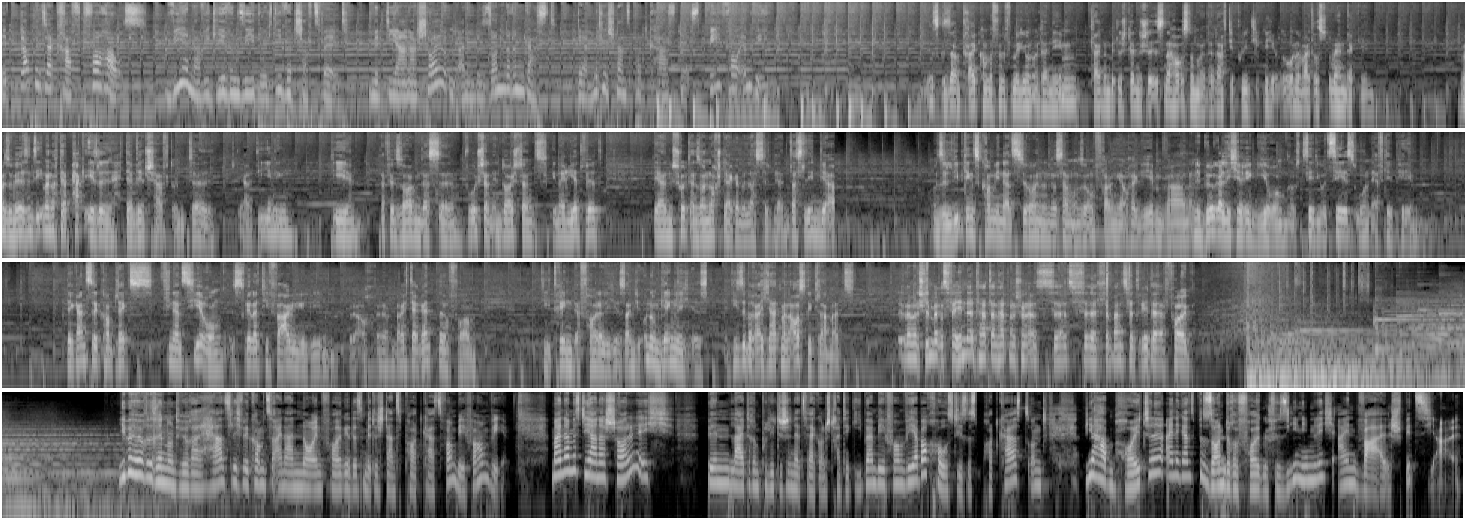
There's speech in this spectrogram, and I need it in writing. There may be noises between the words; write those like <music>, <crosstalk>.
mit doppelter Kraft voraus. Wir navigieren Sie durch die Wirtschaftswelt mit Diana Scholl und einem besonderen Gast, der Mittelstandspodcast des BVMW. Insgesamt 3,5 Millionen Unternehmen, kleine und mittelständische, ist eine Hausnummer. Da darf die Politik nicht ohne weiteres drüber hinweggehen. Wenn man so will, sind sie immer noch der Packesel der Wirtschaft und äh, ja, diejenigen, die dafür sorgen, dass äh, Wohlstand in Deutschland generiert wird, deren Schultern sollen noch stärker belastet werden. Das lehnen wir ab. Unsere Lieblingskombination, und das haben unsere Umfragen ja auch ergeben, war eine bürgerliche Regierung aus CDU, CSU und FDP. Der ganze Komplex Finanzierung ist relativ vage geblieben. Oder auch äh, im Bereich der Rentenreform, die dringend erforderlich ist, eigentlich unumgänglich ist. Diese Bereiche hat man ausgeklammert. Wenn man Schlimmeres verhindert hat, dann hat man schon als, als äh, Verbandsvertreter Erfolg. Liebe Hörerinnen und Hörer, herzlich willkommen zu einer neuen Folge des Mittelstandspodcasts vom BVMW. Mein Name ist Diana Scholl. Ich bin Leiterin politische Netzwerke und Strategie beim BVMW, aber auch Host dieses Podcasts. Und wir haben heute eine ganz besondere Folge für Sie, nämlich ein Wahlspezial.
